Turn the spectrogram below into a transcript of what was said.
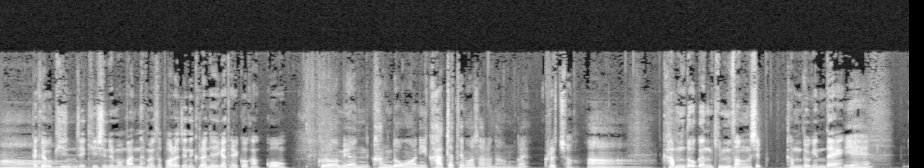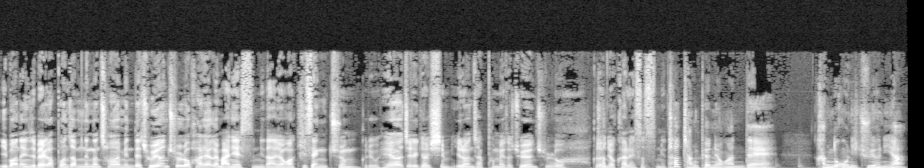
어. 그러니까 결국 귀, 이제 귀신을 뭐 만나면서 벌어지는 그런 얘기가 될 것 같고 그러면 강동원이 가짜 테마사로 나오는 거예요? 그렇죠. 아. 감독은 김성식 감독인데 예. 이번에 이제 메가폰 잡는 건 처음인데 조연출로 활약을 많이 했습니다. 영화 기생충 그리고 헤어질 결심 이런 작품에서 조연출로 그런 첫- 역할을 했었습니다. 첫 장편 영화인데 강동원이 주연이야?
